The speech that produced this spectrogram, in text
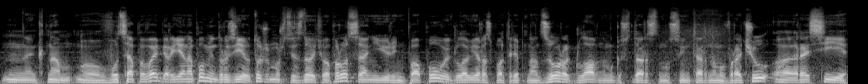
к нам э, в WhatsApp и Viber. Я напомню, друзья, вы тоже можете задавать вопросы Ане Юрьевне Поповой, главе Роспотребнадзора, главному государственному санитарному врачу э, России.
